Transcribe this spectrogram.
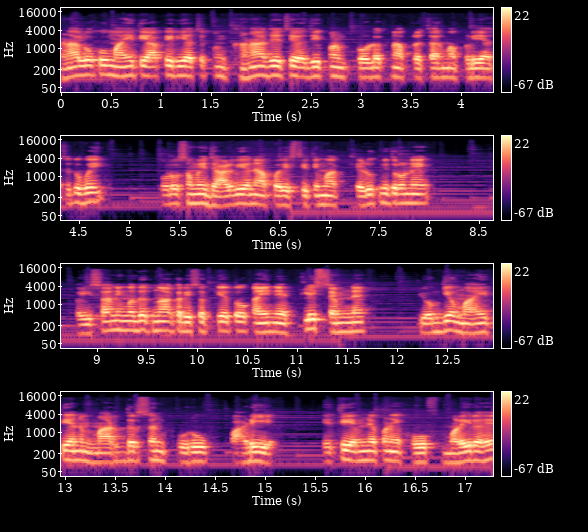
ઘણા લોકો માહિતી આપી રહ્યા છે, પણ ઘણા જે છે, હજી પણ પ્રોડક્ટના પ્રચારમાં પડ્યા છે. તો ભાઈ થોડો સમય જાળવી અને આ પરિસ્થિતિમાં ખેડૂત મિત્રોને પૈસાની મદદ ના કરી શકીએ તો કાંઈને એટલીસ્ટ એમને યોગ્ય માહિતી અને માર્ગદર્શન પૂરું પાડીએ. જેથી એમને પણ એક હોફ મળી રહે.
